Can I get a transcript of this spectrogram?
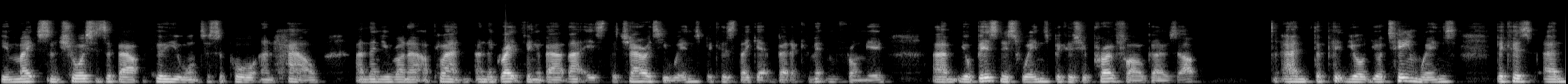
You make some choices about who you want to support and how, and then you run out a plan. And the great thing about that is the charity wins because they get better commitment from you. Um, your business wins because your profile goes up, and the your your team wins because um,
